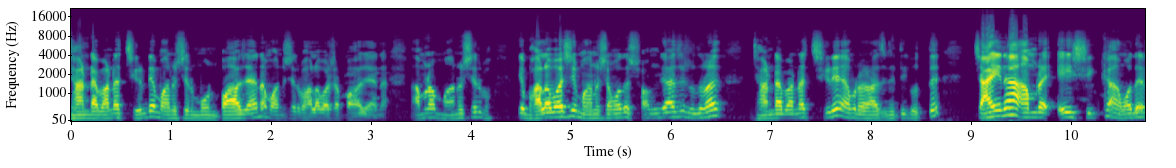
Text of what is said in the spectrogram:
ঝান্ডা ব্যানার ছিঁড়ে মানুষের মন পাওয়া যায় না, মানুষের ভালোবাসা পাওয়া যায় না। আমরা মানুষের কে ভালোবাসি, মানুষ আমাদের সঙ্গে আছে, সুতরাং ঝান্ডা ব্যানার ছিঁড়ে আমরা রাজনীতি করতে চাই না। আমরা এই শিক্ষা আমাদের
